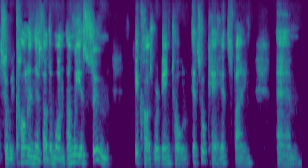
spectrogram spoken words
So we call in this other one and we assume because we're being told it's okay, it's fine, um,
